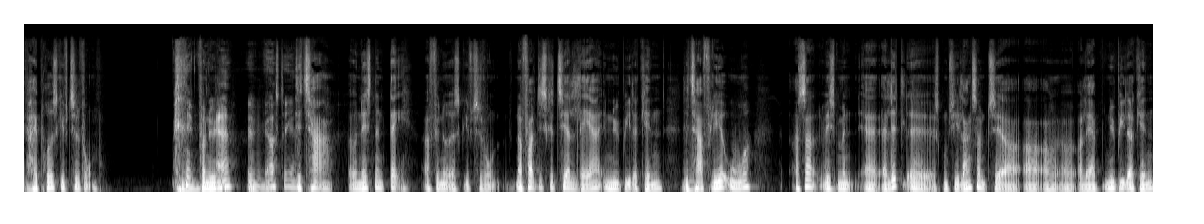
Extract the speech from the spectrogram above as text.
har I prøvet at skifte telefon? For nylig? Ja, det Mm. også det, ja. Det tager jo næsten en dag at finde ud af at skifte telefon. Når folk de skal til at lære en ny bil at kende, det tager flere uger. Og så hvis man er, er lidt øh, skal man sige, langsom til at, at, at, at lære nye biler at kende,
